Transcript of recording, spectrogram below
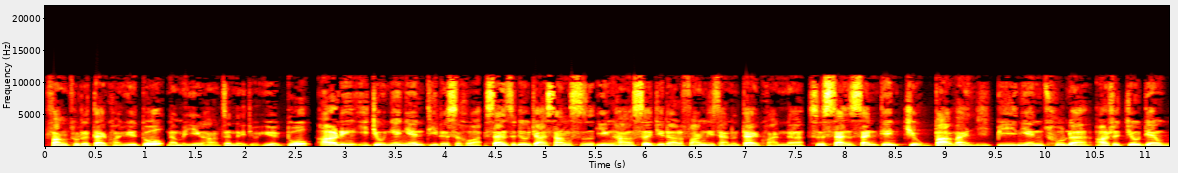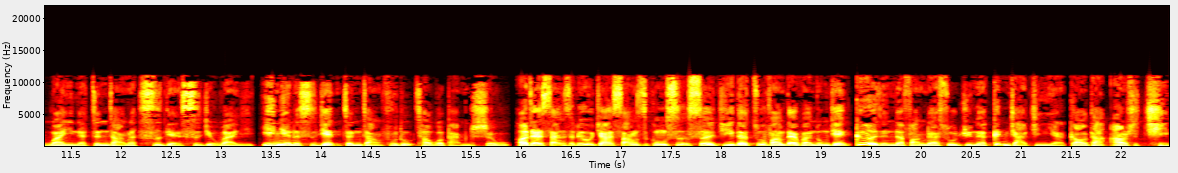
放出的贷款越多，那么银行挣的就越多。二零一九年年底的时候啊，三十六家上市银行涉及到了房地产的贷款呢是三十三点九八万亿，比年初呢二十九点五万亿呢增长了四点四九万亿，一年的时间增长幅度超过百分之十五。而在三十六家上市公司涉及的住房贷款中间，个人的房贷数据呢更加惊艳，高达二十七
